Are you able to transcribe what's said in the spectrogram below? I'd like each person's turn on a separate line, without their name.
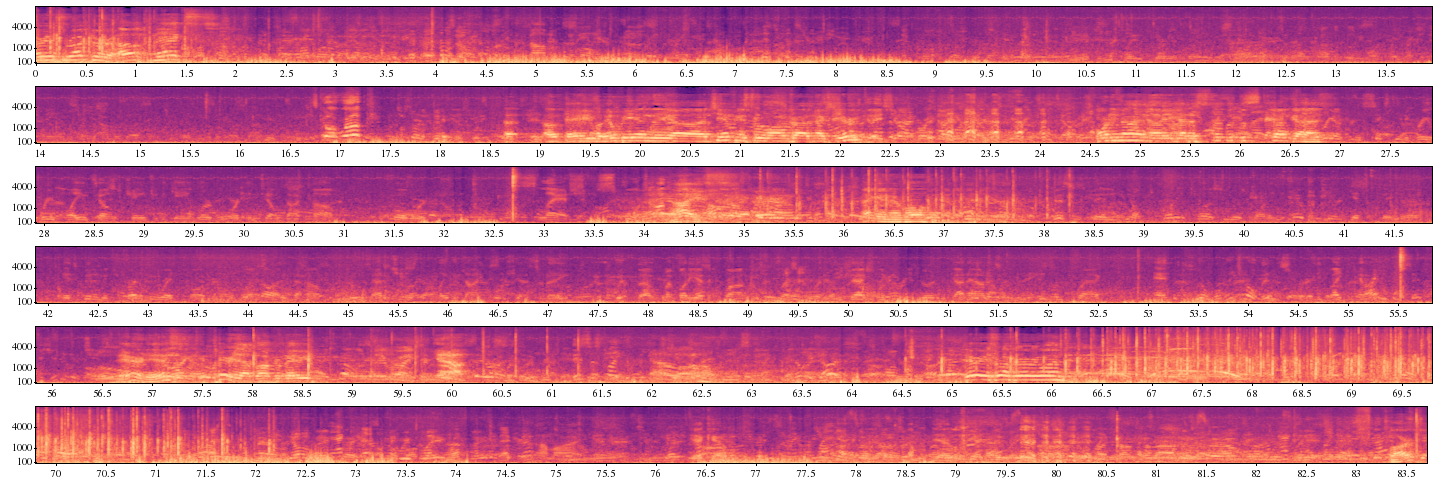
Darius Rucker up next.
Let's go, Rook.
Uh, okay, well, he'll be in the uh, Champions Tour long drive next year. 49 though, you got to stick with the young guys.
360 degree replay. Intel is changing the game. Learn more at intel.com forward slash sports.
Nice. Hang in there, ball.
This has been, you know, 20 plus years running. Every year gets bigger. It's been an incredible red carpet. Blessed with the House of Blues. Had a chance to play the nine course yesterday with uh, my buddy Evan in Westport, and he's actually pretty good. We got out. It's a New England track. And, you know, when we drove in this morning, like, can I even sit? Because you didn't get a chance.
There it is. Carry that bunker, baby.
Get up! This is like
Darius Rucker, everyone.
Yeah, Kevin.
Mark.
